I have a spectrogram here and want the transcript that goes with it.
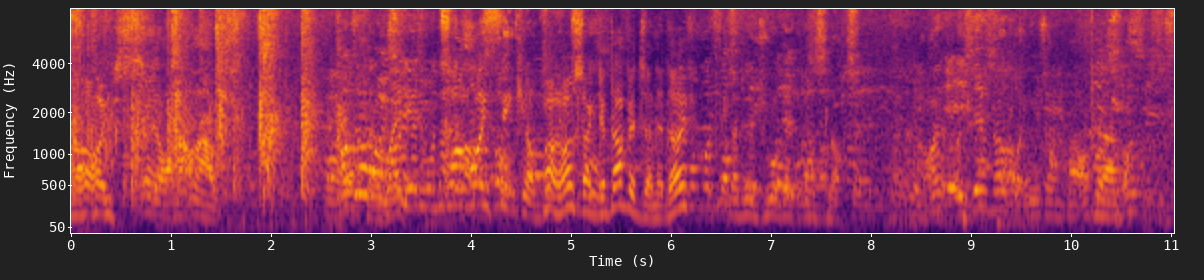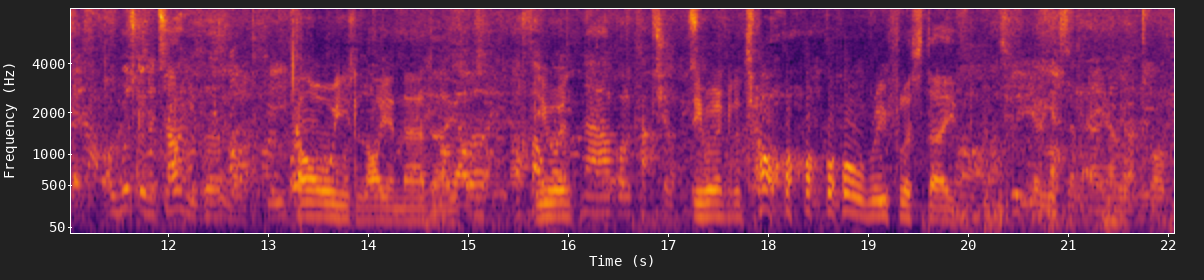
Nice. There, I'm out. I'm out. What are you thinking of? Oh, I was saying David's on it, Dave. I think I did a draw against this loss. I, I don't know what he was on about. I was, I, I was going to tell you, but, Oh, he's lying there, Dave. I felt You like, weren't- nah, I've got to catch up. You weren't going to tell. Oh, ruthless Dave. You're gonna get 7 yeah, we got 12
